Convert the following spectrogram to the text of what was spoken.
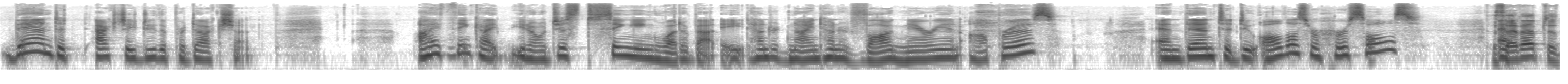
Then to actually do the production. I think I, you know, just singing what, about 800, 900 Wagnerian operas? And then to do all those rehearsals? Is that up to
